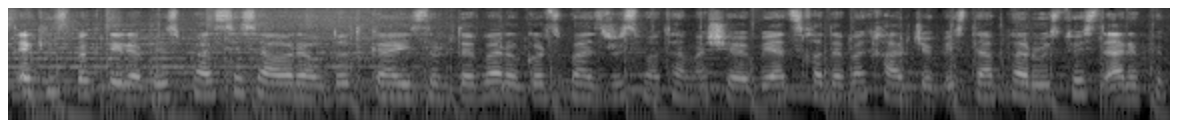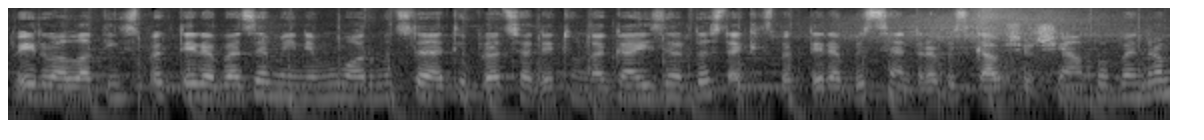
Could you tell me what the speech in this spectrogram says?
ტექინსპექტირების ფასი სავარაუდოდ გაიზრდება, როგორც ბაზრის მოთამაშეები აცხადებენ ხარჯების დაფარვისთვის ტარიფი პირველად ინსპექტირებაზე მინიმუმ 50%-ით უნდა გაიზარდოს ტექინსპექტირების ცენტრების კავშირში ამბობენ, რომ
